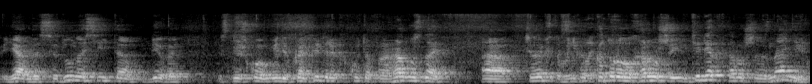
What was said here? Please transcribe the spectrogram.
Яндекс Еду носить, там бегать с мешком или в компьютере какую-то программу знать, а человек, у которого хороший интеллект, хорошее знание,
